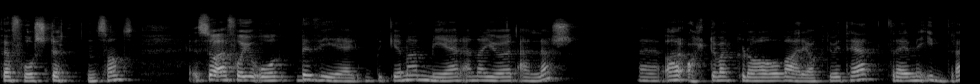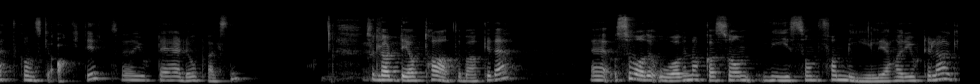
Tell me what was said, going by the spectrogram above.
For jeg får støtten. sant? Så jeg får jo òg bevege meg mer enn jeg gjør ellers. Eh, jeg har alltid vært glad å være i aktivitet. Drev med idrett ganske aktivt. Gjort det hele oppveksten. Så klart, det å ta tilbake det. Eh, så var det òg noe som vi som familie har gjort i lag.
